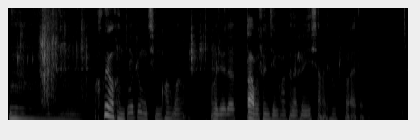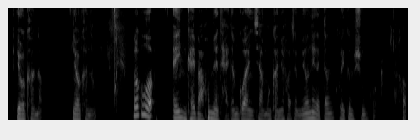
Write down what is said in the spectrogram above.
嗯，会有很多这种情况吗？我觉得大部分情况可能是你想象出来的吧。有可能，有可能。包括，哎，你可以把后面台灯关一下吗？我感觉好像没有那个灯会更舒服。好，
